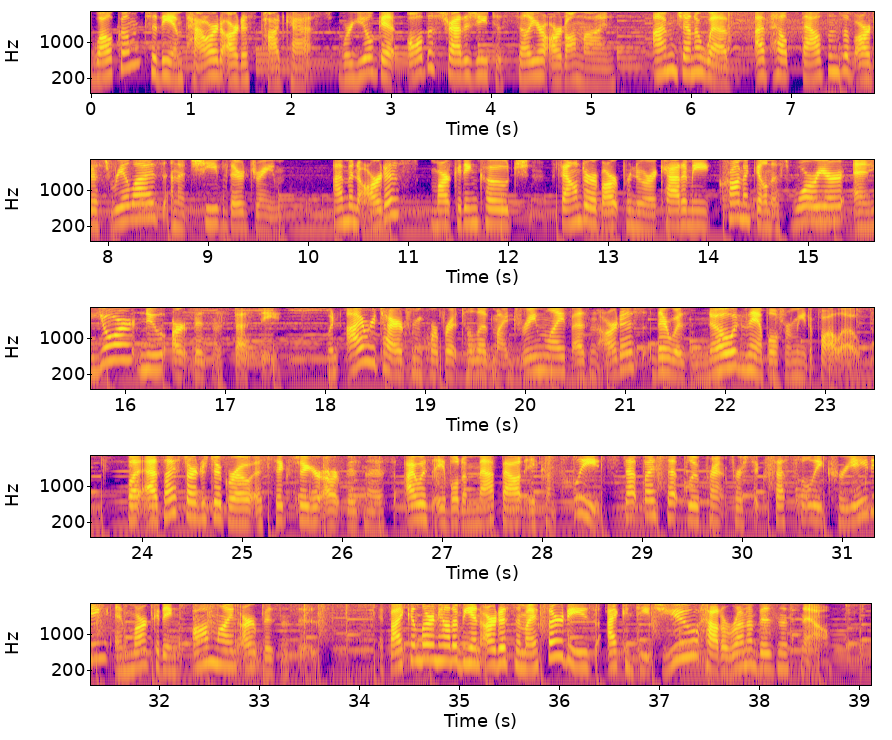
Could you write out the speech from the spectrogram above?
Welcome to the Empowered Artist Podcast, where you'll get all the strategy to sell your art online. I'm Jenna Webb. I've helped thousands of artists realize and achieve their dream. I'm an artist, marketing coach, founder of Artpreneur Academy, chronic illness warrior, and your new art business bestie. When I retired from corporate to live my dream life as an artist, there was no example for me to follow. But as I started to grow a six figure art business, I was able to map out a complete step by step blueprint for successfully creating and marketing online art businesses. If I can learn how to be an artist in my 30s, I can teach you how to run a business now.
